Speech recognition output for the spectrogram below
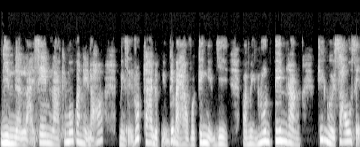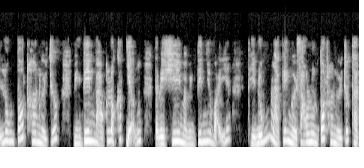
nhìn nhận lại xem là cái mối quan hệ đó, mình sẽ rút ra được những cái bài học và kinh nghiệm gì và mình luôn tin rằng cái người sau sẽ luôn tốt hơn người trước. Mình tin vào cái luật hấp dẫn, tại vì khi mà mình tin như vậy thì đúng là cái người sau luôn tốt hơn người trước thật.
